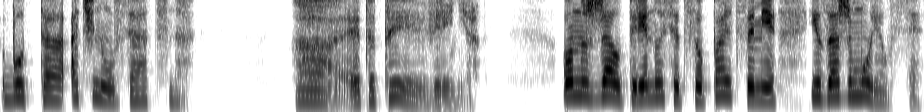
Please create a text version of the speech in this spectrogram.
будто очнулся от сна. «А, это ты, Веренир?» Он сжал переносицу пальцами и зажмурился.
